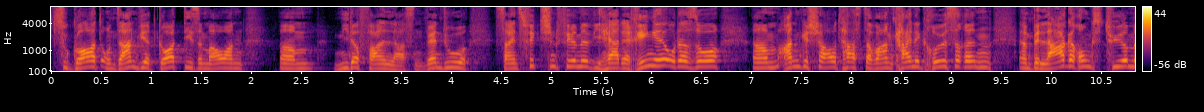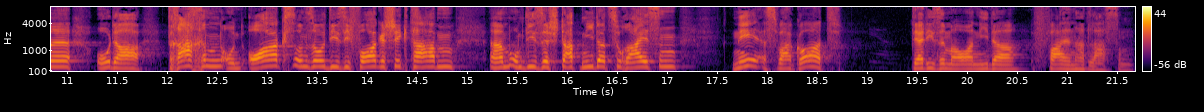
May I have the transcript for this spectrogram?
zu Gott und dann wird Gott diese Mauern ähm, niederfallen lassen. Wenn du Science-Fiction-Filme wie Herr der Ringe oder so ähm, angeschaut hast, da waren keine größeren ähm, Belagerungstürme oder Drachen und Orks und so, die sie vorgeschickt haben, ähm, um diese Stadt niederzureißen. Nee, es war Gott, der diese Mauern niederfallen hat lassen.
